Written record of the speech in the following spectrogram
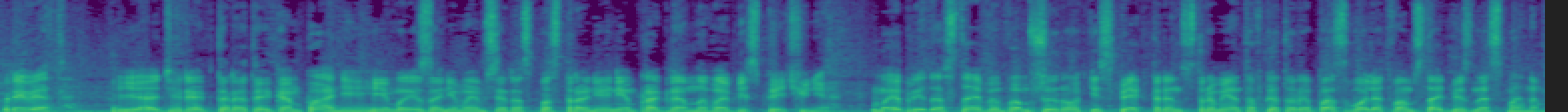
Привет. Я директор этой компании, и мы занимаемся распространением программного обеспечения. Мы предоставим вам широкий спектр инструментов, которые позволят вам стать бизнесменом.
